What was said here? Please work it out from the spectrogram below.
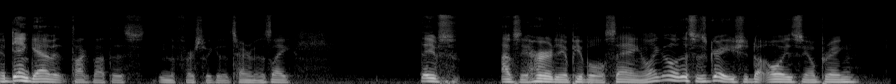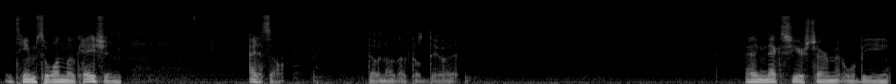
know, Dan Gavitt talked about this in the first week of the tournament. It's like they've obviously heard you know, people saying like, "Oh, this is great. You should always you know bring the teams to one location." I just don't don't know that they'll do it. I think next year's tournament will be,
